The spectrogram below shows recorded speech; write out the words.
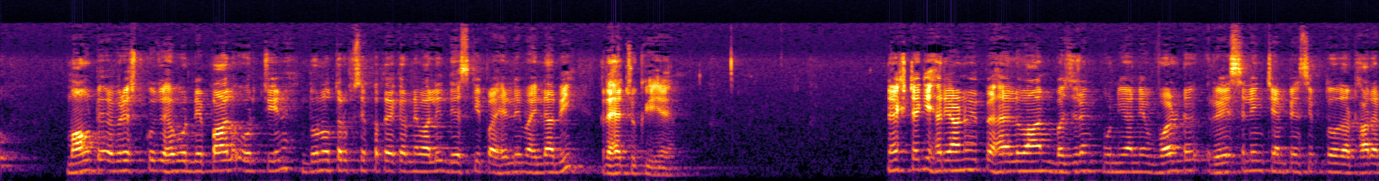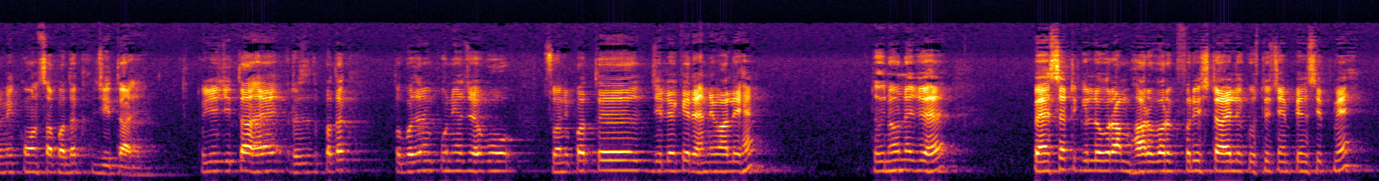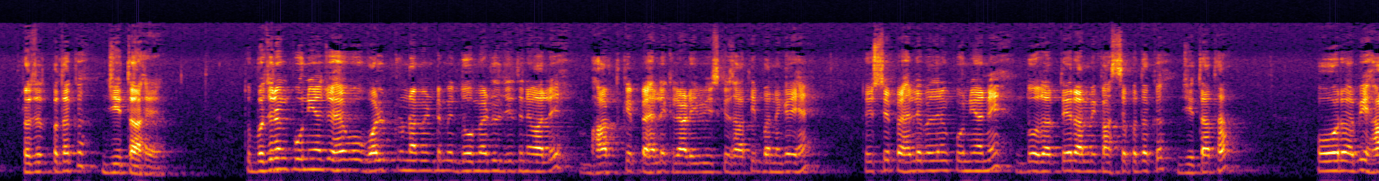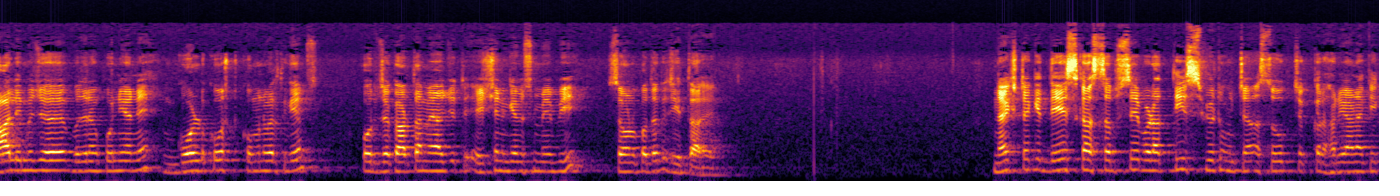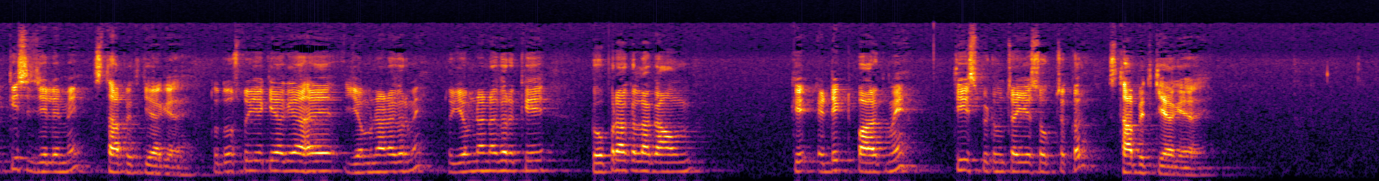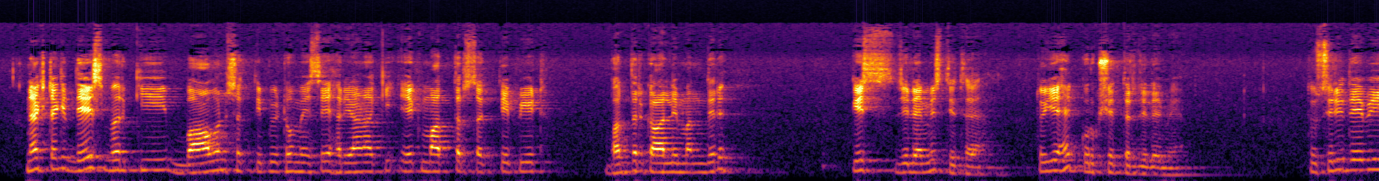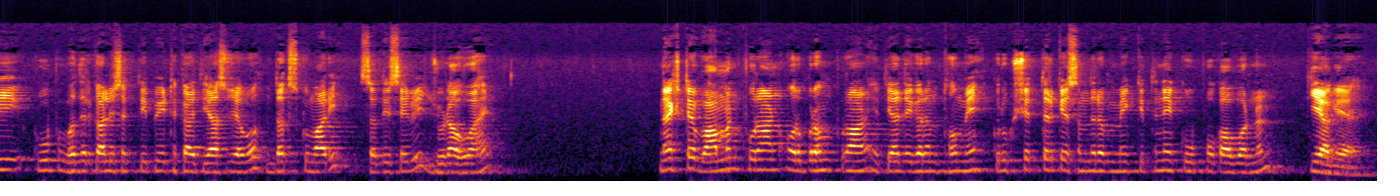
माउंट एवरेस्ट को जो है वो नेपाल और चीन दोनों तरफ़ से फतेह करने वाली देश की पहली महिला भी रह चुकी है। नेक्स्ट है कि हरियाणवी पहलवान बजरंग पुनिया ने वर्ल्ड रेसलिंग चैंपियनशिप 2018 में कौन सा पदक जीता है? तो ये जीता है रजत पदक। तो बजरंग पुनिया जो है वो सोनीपत ज़िले के रहने वाले हैं। तो इन्होंने जो है पैंसठ किलोग्राम भार वर्ग फ्री स्टाइल कुश्ती चैंपियनशिप में रजत पदक जीता है। तो बजरंग पूनिया जो है वो वर्ल्ड टूर्नामेंट में दो मेडल जीतने वाले भारत के पहले खिलाड़ी भी इसके साथ ही बन गए हैं। तो इससे पहले बजरंग पूनिया ने 2013 में कांस्य पदक जीता था। और अभी हाल ही में जो है बजरंग पूनिया ने गोल्ड कोस्ट कॉमनवेल्थ गेम्स और जकार्ता में आयोजित एशियन गेम्स में भी स्वर्ण पदक जीता है। नेक्स्ट है कि देश का सबसे बड़ा 30 फीट ऊँचा अशोक चक्कर हरियाणा के किस ज़िले में स्थापित किया गया है? तो दोस्तों, ये किया गया है यमुनानगर में। तो यमुनानगर के टोपरा कला गाँव के एडिक्ट पार्क में तीस फीट ऊँचा ये शोक चक्कर स्थापित किया गया है। नेक्स्ट है कि देश भर की बावन शक्तिपीठों में से हरियाणा की एकमात्र शक्तिपीठ भद्रकाली मंदिर किस ज़िले में स्थित है? तो यह है कुरुक्षेत्र ज़िले में। तो श्री देवी कूप भद्रकाली शक्तिपीठ का इतिहास जो है वो दक्ष कुमारी सदी से भी जुड़ा हुआ है। नेक्स्ट है, वामन पुराण और ब्रह्म पुराण इत्यादि ग्रंथों में कुरुक्षेत्र के संदर्भ में कितने कूपों का वर्णन किया गया है?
